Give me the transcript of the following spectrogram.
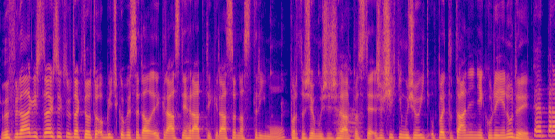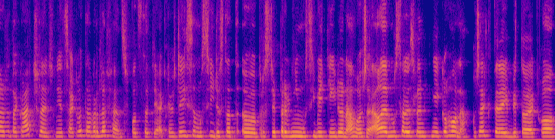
ve finále, když to tak řeknu, tak tohoto obíčko by se dal i krásně hrát ty kráso na streamu, protože můžeš hrát prostě, že všichni můžou jít úplně totálně někudy jinudy. To je právě taková challenge, něco jako Tower Defense v podstatě. Každý se musí dostat, uh, prostě první musí být někdo nahoře, ale museli jsme mít někoho nahoře, který by to jako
